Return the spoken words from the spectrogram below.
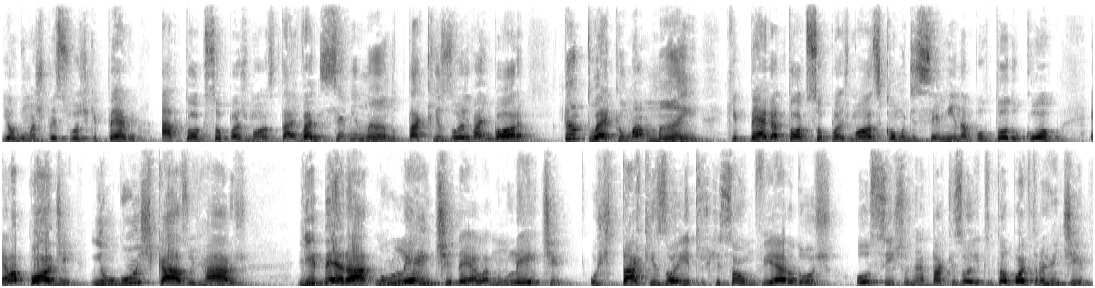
e algumas pessoas que pegam a toxoplasmose, tá? Vai disseminando, taquizou e vai embora. Tanto é que uma mãe que pega toxoplasmose, como dissemina por todo o corpo, ela pode, em alguns casos raros, liberar no leite dela, no leite, os taquizoítos, que são vieram dos ocistos, né? Taquizoítos. Então pode transmitir.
